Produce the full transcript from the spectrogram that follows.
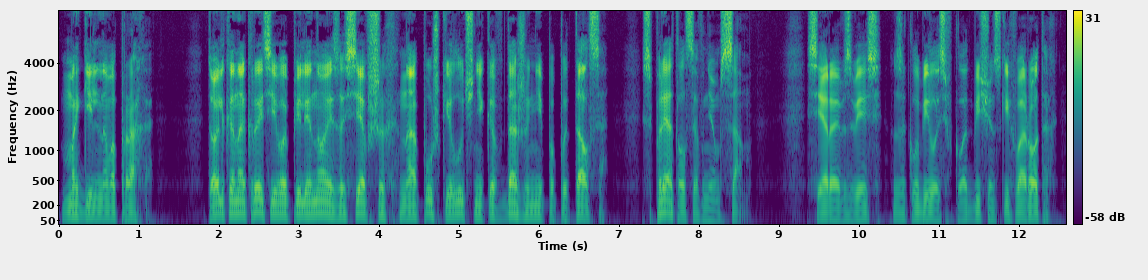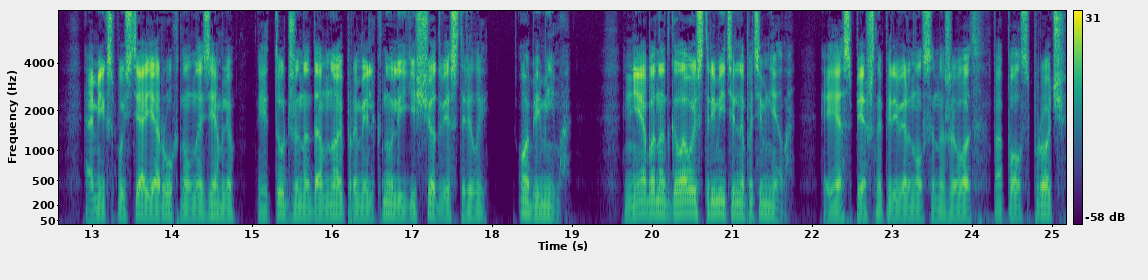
могильного праха. Только накрыть его пеленой засевших на опушке лучников даже не попытался. Спрятался в нем сам. Серая взвесь заклубилась в кладбищенских воротах, а миг спустя я рухнул на землю, и тут же надо мной промелькнули еще две стрелы, обе мимо. Небо над головой стремительно потемнело, и я спешно перевернулся на живот, пополз прочь,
